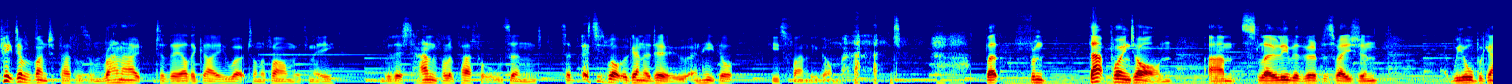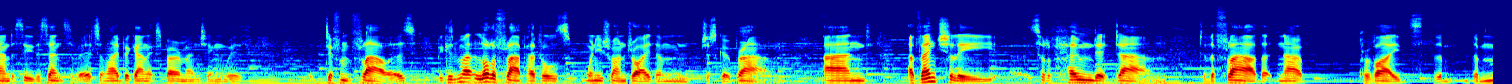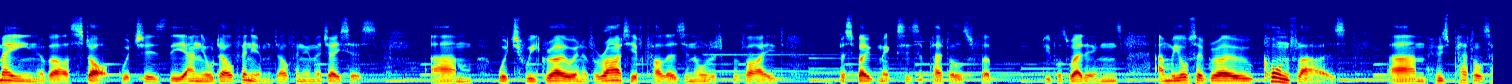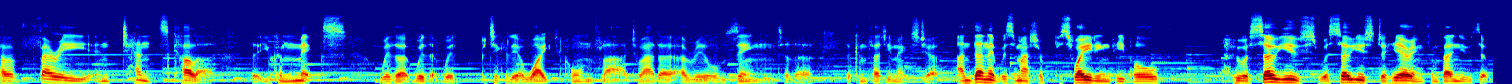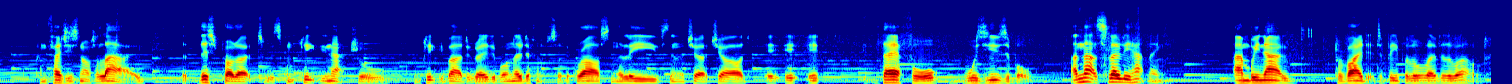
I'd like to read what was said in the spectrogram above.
Picked up a bunch of petals and ran out to the other guy who worked on the farm with me with this handful of petals and said, this is what we're going to do. And he thought, he's finally gone mad. but from that point on, um, slowly with a bit of persuasion, we all began to see the sense of it and I began experimenting with different flowers because a lot of flower petals, when you try and dry them, just go brown. And eventually uh, sort of honed it down to the flower that now provides the, the main of our stock, which is the annual delphinium, Delphinium ajacis, um, which we grow in a variety of colours in order to provide bespoke mixes of petals for people's weddings. And we also grow cornflowers, um, whose petals have a very intense colour that you can mix with, a, with, with particularly a white cornflower to add a, a real zing to the, the confetti mixture. And then it was a matter of persuading people who are so used, were so used to hearing from venues that confetti is not allowed, that this product was completely natural, completely biodegradable, no different to the grass and the leaves in the churchyard. It, it, it therefore was usable. And that's slowly happening. And we now provide it to people all over the world.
